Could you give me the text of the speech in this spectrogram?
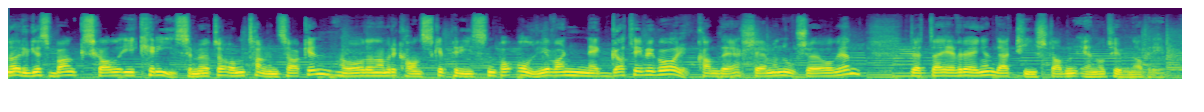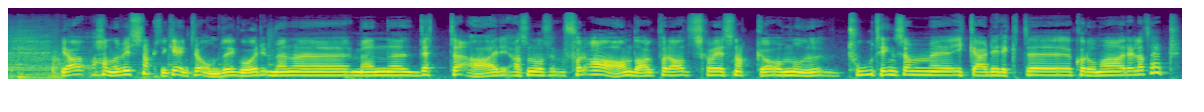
Norges Bank skal i krisemøte om Tangen-saken, og den amerikanske prisen på olje var negativ i går. Kan det skje med Nordsjøoljen? Dette er Gjever Engen, det er tirsdag den 21. april. Ja, Hanne, vi snakket ikke egentlig om det i går, men, eh, men dette er altså For annen dag på rad skal vi snakke om noe, to ting som eh, ikke er direkte koronarelatert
